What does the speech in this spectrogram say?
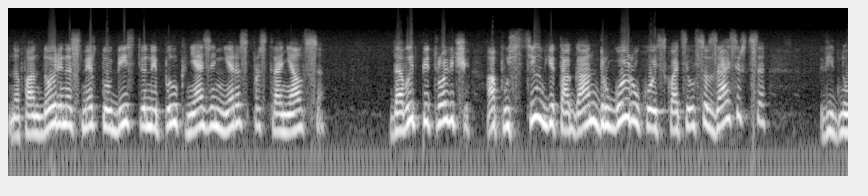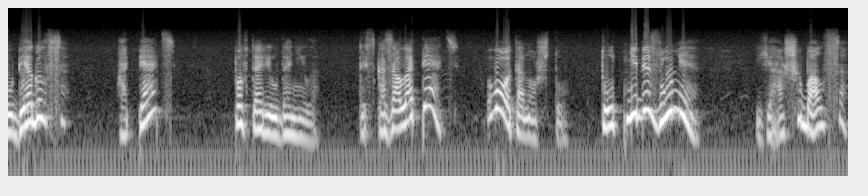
на Фандорина смертоубийственный пыл князя не распространялся. Давыд Петрович опустил ятаган, другой рукой схватился за сердце. Видно, убегался. «Опять?» — повторил Данила. «Ты сказал опять! Вот оно что! Тут не безумие!» Я ошибался.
